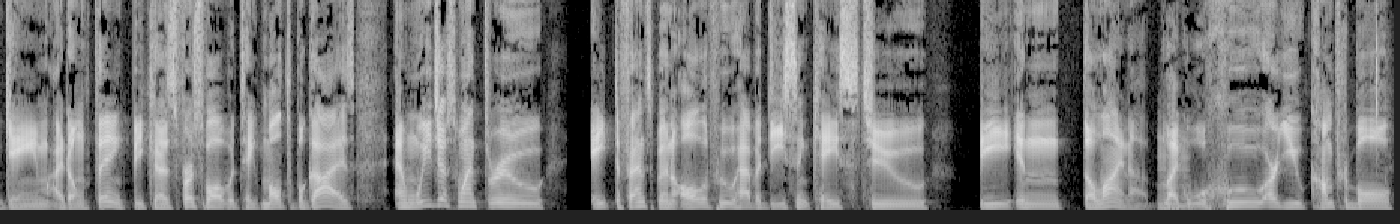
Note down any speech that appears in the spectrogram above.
game, I don't think, because first of all, it would take multiple guys. And we just went through eight defensemen, all of who have a decent case to be in the lineup. Mm-hmm. Like, who are you comfortable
